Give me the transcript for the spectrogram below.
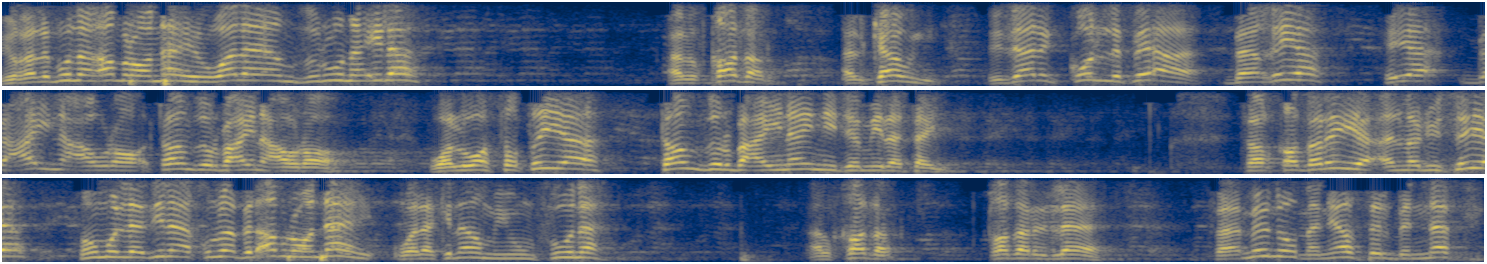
يغلبون الأمر والنهي ولا ينظرون إلى القدر الكوني. لذلك كل فئة باغية هي بعين عوراء تنظر بعين عوراء. والوسطية تنظر بعينين جميلتين. فالقدرية المجوسية هم الذين يقولون بالأمر والنهي ولكنهم ينفون القدر قدر الله. فمنهم من يصل بالنفي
